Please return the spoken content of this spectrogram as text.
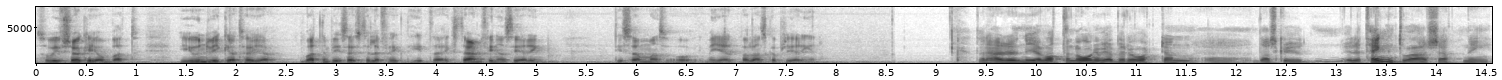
så vi försöker jobba, att vi undviker att höja vattenpriser istället för att hitta extern finansiering tillsammans och med hjälp av landskapsregeringen. Den här nya vattenlagen, vi har berört den, eh, där ska ju, är det tänkt då ersättning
